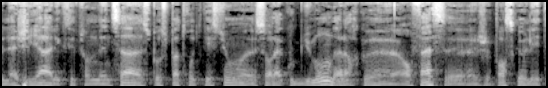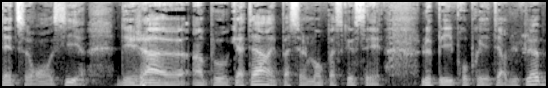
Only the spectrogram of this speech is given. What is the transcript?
la GIA, à l'exception de Mensa, se pose pas trop de questions sur la Coupe du Monde. Alors que en face, je pense que les têtes seront aussi déjà un peu au Qatar et pas seulement parce que c'est le pays propriétaire du club.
